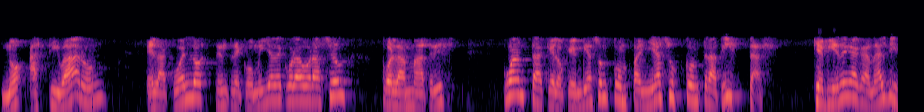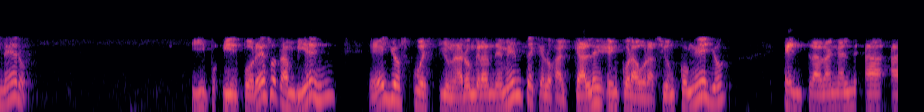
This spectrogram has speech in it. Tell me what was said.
No activaron el acuerdo, entre comillas, de colaboración con la matriz Cuanta, que lo que envía son compañías subcontratistas que vienen a ganar dinero. Y, y por eso también ellos cuestionaron grandemente que los alcaldes, en colaboración con ellos, entraran al- a, a,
